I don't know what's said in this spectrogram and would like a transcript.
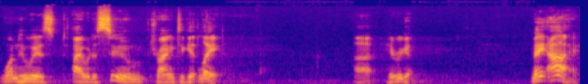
one who is, I would assume, trying to get laid. Uh, here we go. May I,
